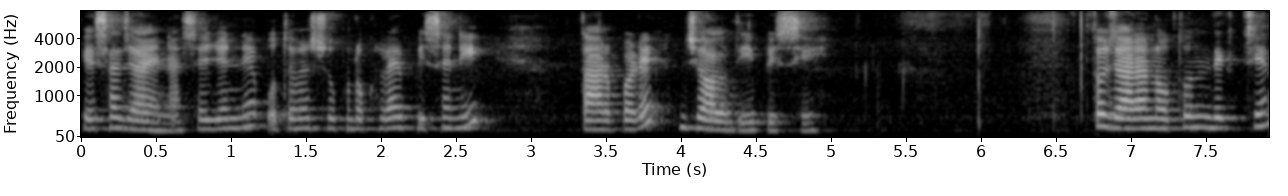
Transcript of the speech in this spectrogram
পেশা যায় না সেই জন্যে প্রথমে শুকনো খোলায় পিষে নিই, তারপরে জল দিয়ে পিষি। তো যারা নতুন দেখছেন,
